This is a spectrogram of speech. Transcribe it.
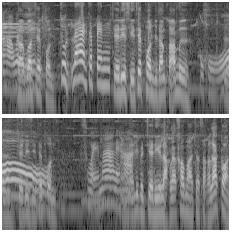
นะคะวันครับนี้ว่าเทพพล จุดแรกจะเป็น เจดีย์สีเทพพลอยู่ทางขวามือโอ้โหเจดีย์สีเทพพลสวยมากเลยค่ะ อันนี้เป็นเจดีย์หลักแล้วเข้ามาจะสักการะก่อน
